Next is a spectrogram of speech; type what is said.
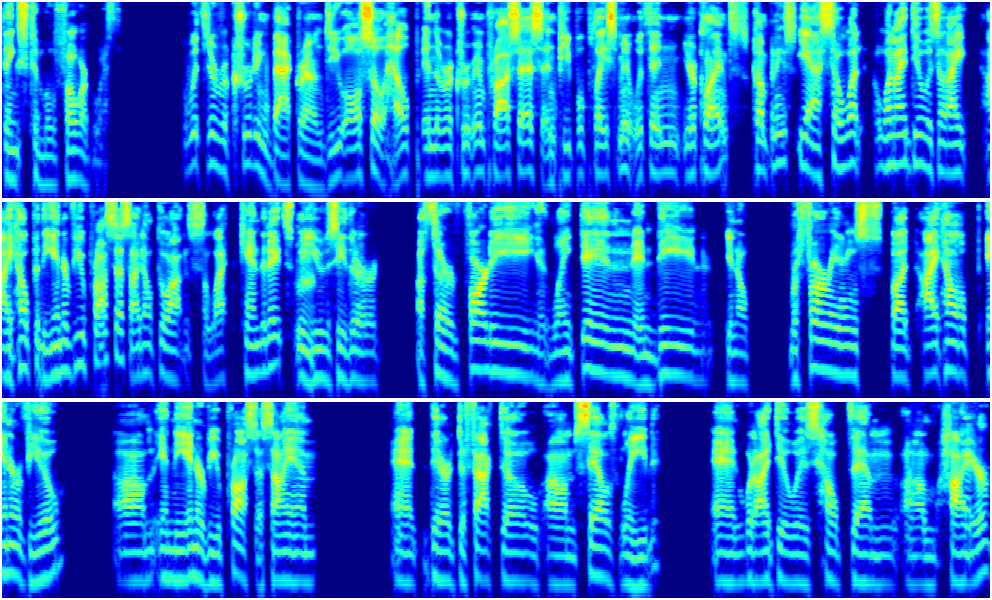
things to move forward with. With your recruiting background, do you also help in the recruitment process and people placement within your clients' companies? Yeah. So what what I do is I I help in the interview process. I don't go out and select candidates. We Mm. use either a third party, LinkedIn, Indeed, you know, referrals, but I help interview um, in the interview process. I am and their de facto um, sales lead. And what I do is help them um, hire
